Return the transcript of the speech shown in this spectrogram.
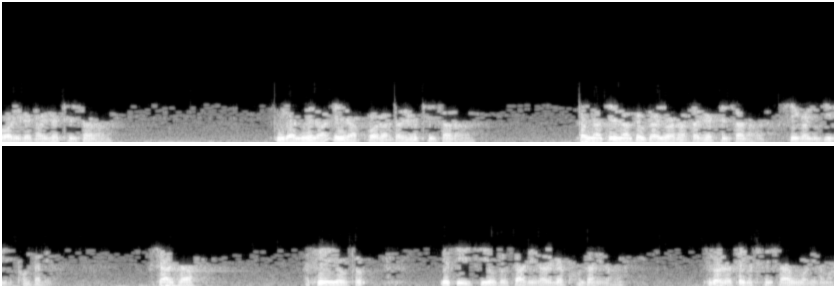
ဘောတွေလည်းဒါလည်းထင်ရှားတာပူတာနွေးတာအေးတာပေါ်တာဒါလည်းထင်ရှားတာတောင်းတာကျင်းတာလှုပ်တာရောတာဒါလည်းထင်ရှားတာပဲရှိကယူကြည့်ပြီးဖုံးဆက်နေတာအခြားခြားအစီရုပ်တို့မျက်စိကြည့်ရုပ်တို့စသည်ဒါလည်းဖုံးဆက်နေတာသူတို့တော့သိမထင်ရှားဘူးပေါ့ဒီမှာ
